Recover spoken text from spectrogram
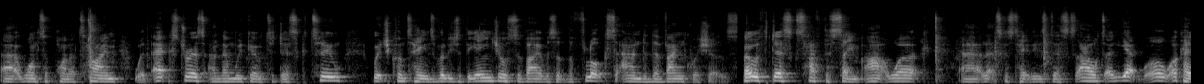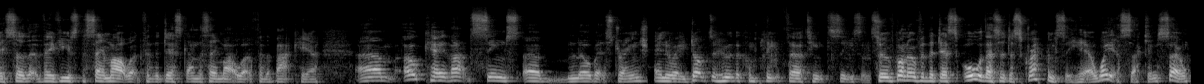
uh, Once Upon a Time with extras. And then we go to disc two, which contains Village of the Angels, Survivors of the Flux, and The Vanquishers. Both discs have the same artwork. Uh, let's just take these discs out. And yep, well, okay, so they've used the same artwork for the disc and the same artwork for the back here. Um, okay, that seems a little bit strange. Anyway, Doctor Who, the complete 13th season. So we've gone over the disc. Oh, there's a discrepancy here. Wait a second. So,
